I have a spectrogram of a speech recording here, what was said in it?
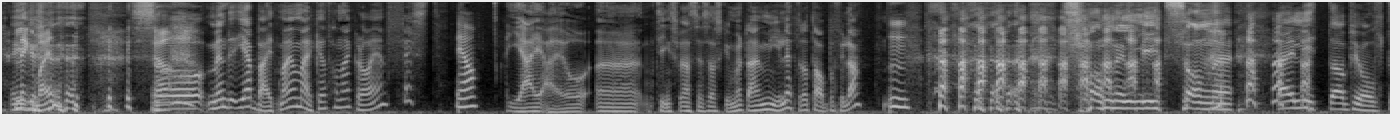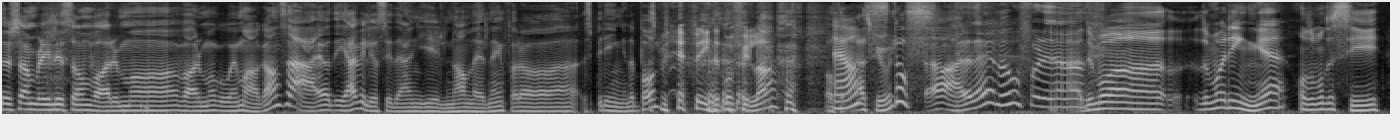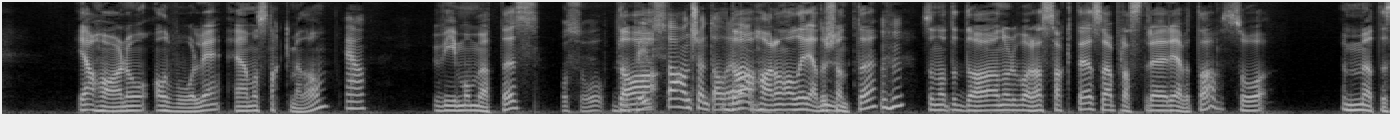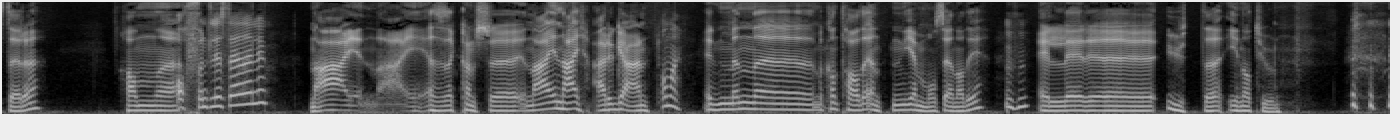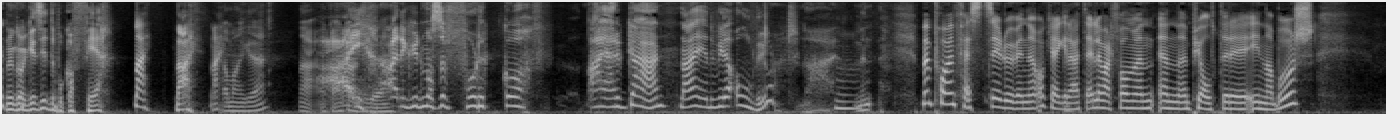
Legg meg inn. Så, Men jeg beit meg jo merke at han er glad i en fest. Ja. Jeg er jo uh, Ting som jeg syns er skummelt, det er mye lettere å ta på fylla. sånn litt sånn Ei lita litt av pjolter som blir litt sånn varm og, varm og god i magen. Så er jo Jeg vil jo si det er en gyllen anledning for å springe det på. Ringe på fylla. Og det Ja. er skummelt, ass. Ja, er det det? Men hvorfor det? da? Du må, du må ringe, og så må du si 'Jeg har noe alvorlig jeg må snakke med deg om'. ja. Vi må møtes. Og så Da- pils? Da har han det Da allerede. har han allerede skjønt det. Sånn at da, når du bare har sagt det, så er plasteret revet av. Så møtes dere. Han eh, Offentlig sted, eller? Nei, nei, altså, kanskje Nei, nei, er du gæren? Oh, nei. Men uh, man kan ta det enten hjemme hos en av de, eller uh, ute i naturen. Men du kan ikke sitte på kafé. Nei. Nei. Kan man ikke det? Nei, Nei, herregud, masse folk og Nei, er du gæren? Nei, det ville jeg aldri gjort. Nei, men Men på en fest, sier du, Vinje. Ok, greit. Eller i hvert fall med en, en pjolter innabords.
